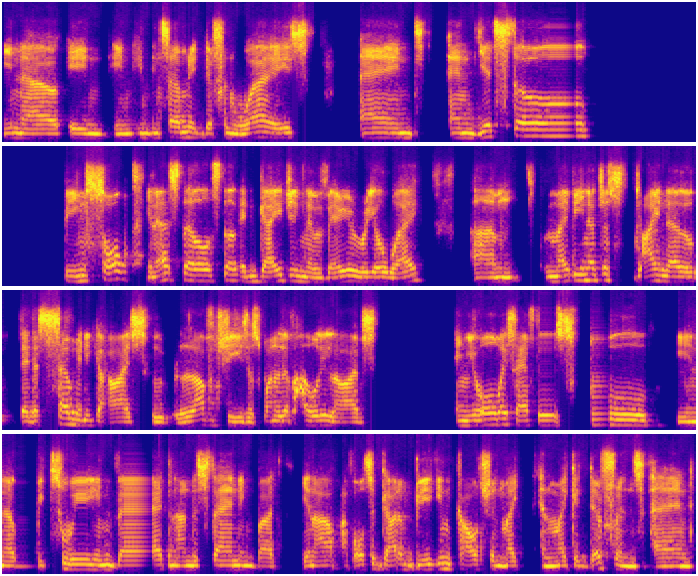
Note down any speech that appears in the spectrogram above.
you know, in in in so many different ways, and and yet still being salt, you know, still still engaging in a very real way. Um, maybe you know, just I know that there's so many guys who love Jesus, want to live holy lives, and you always have this pull, you know, between that and understanding. But you know, I've also got to be in culture and make and make a difference. And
